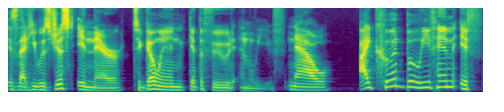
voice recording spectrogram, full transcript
is that he was just in there to go in, get the food, and leave. Now, I could believe him if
